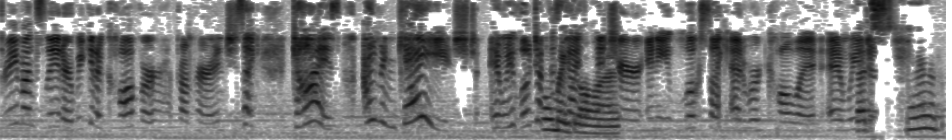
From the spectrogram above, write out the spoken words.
Three months later, we get a call for, from her, and she's like, "Guys, I'm engaged." And we looked up Oh this guy's God. picture, and he looks like Edward Cullen, and we That's just terrible.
